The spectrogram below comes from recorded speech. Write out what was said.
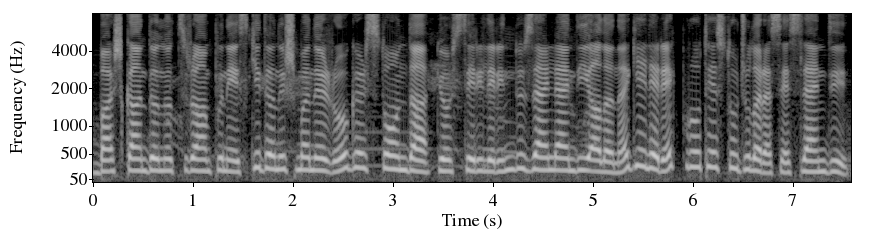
Başkan Donald Trump'ın eski danışmanı Roger Stone da gösterilerin düzenlendiği alana gelerek protestoculara seslendi.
